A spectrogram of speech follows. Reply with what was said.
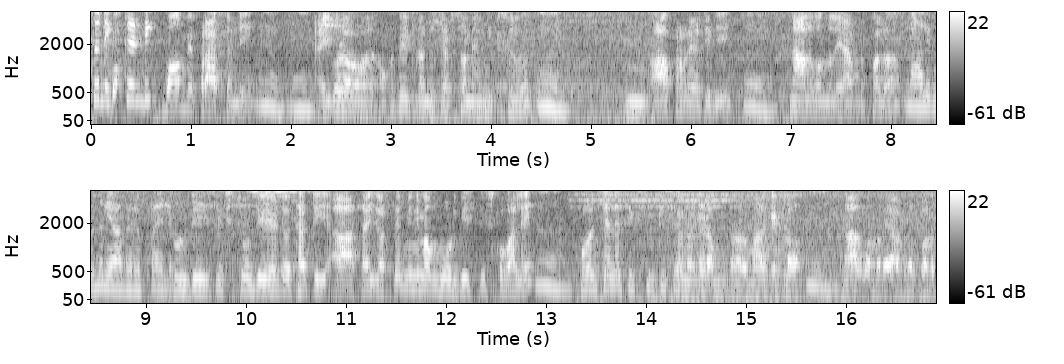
సో నెక్స్ట్ అండి? బాంబే ఫ్రాక్స్ అండి. అవి కూడా ఒకటి రెండు సెట్స్ ఉన్నాయి మిక్స్ ఆఫర్ రేట్ ఇది. నాలుగు వందల యాభై రూపాయలు. నాలుగు వందల యాభై రూపాయలు. Twenty six twenty eight thirty ఆ సైజ్ వస్తే మినిమం మూడు పీస్ తీసుకోవాలి. Wholesale six fifty seven hundred అమ్ముతున్నారు మార్కెట్లో. నాలుగు వందల యాభై రూపాయలు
